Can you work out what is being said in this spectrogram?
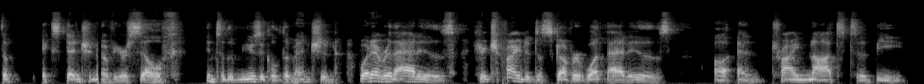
the extension of yourself into the musical dimension, whatever that is. You're trying to discover what that is, uh, and trying not to be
